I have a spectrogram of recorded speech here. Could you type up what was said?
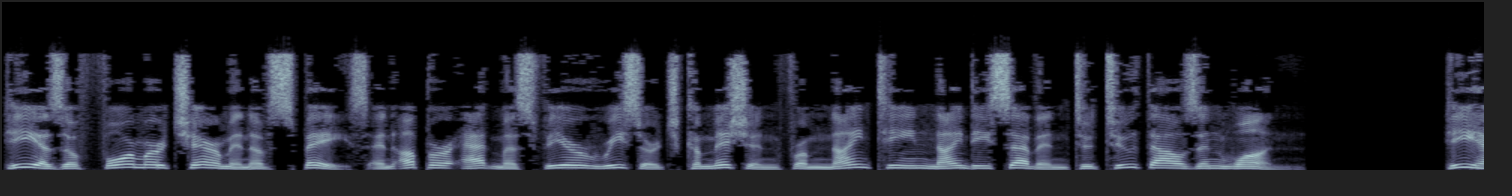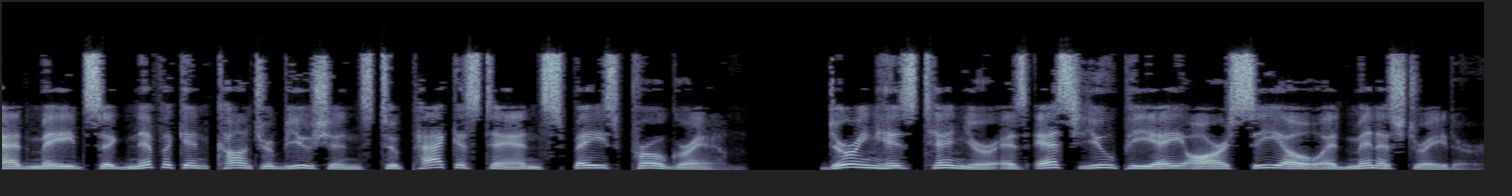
He is a former chairman of Space and Upper Atmosphere Research Commission from 1997 to 2001. He had made significant contributions to Pakistan's space program. During his tenure as SUPARCO administrator,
